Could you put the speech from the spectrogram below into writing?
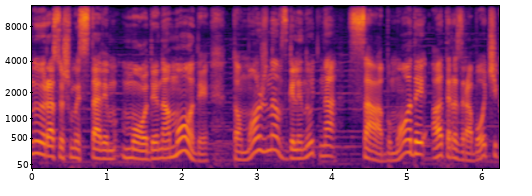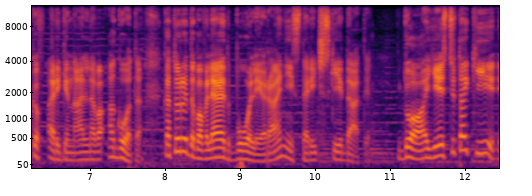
Ну и раз уж мы ставим моды на моды, то можно взглянуть на саб-моды от разработчиков оригинального Агота, которые добавляют более ранние исторические даты. Да, есть и такие.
